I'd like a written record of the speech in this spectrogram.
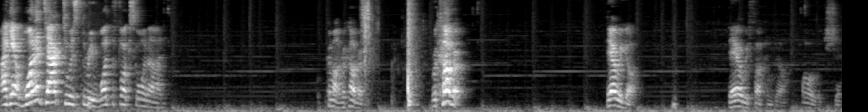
I get one attack to his three. What the fuck's going on? Come on, recover. Recover! There we go. There we fucking go. Holy shit.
